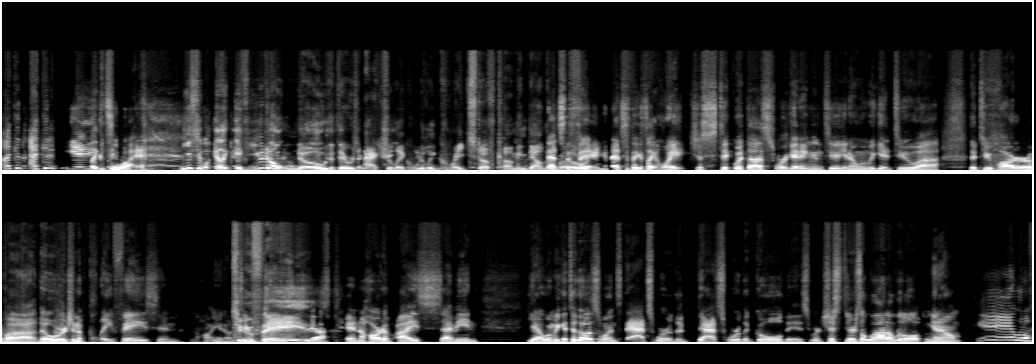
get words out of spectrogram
I can, I can, yeah, you like, can see why. you can see why. Like, if you don't know that there was actually like really great stuff coming down the That's road, the thing. That's the thing. It's like, wait, just stick with us. We're getting into, you know, when we get to uh the two-parter of uh the origin of Clayface and you know Two Face, yeah, and the Heart of Ice. I mean, yeah, when we get to those ones, that's where the that's where the gold is. We're just there's a lot of little, you know yeah, little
